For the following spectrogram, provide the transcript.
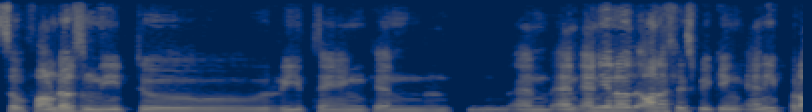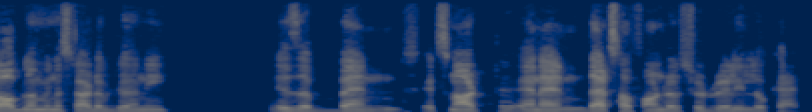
so founders need to rethink and and and and you know honestly speaking any problem in a startup journey is a bend. It's not an end. That's how founders should really look at.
